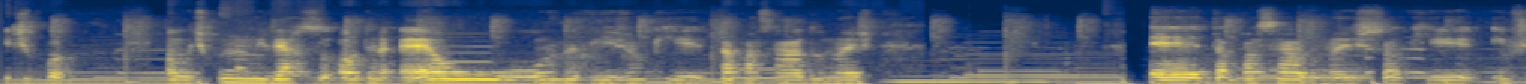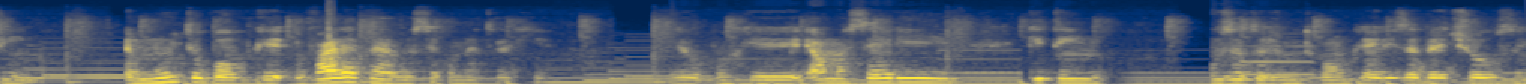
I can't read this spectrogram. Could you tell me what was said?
E, tipo, é um, tipo um universo alterna... É o WandaVision que tá passado, mas. É, tá passado, mas só que, enfim, é muito bom, porque vale a pena você comentar aqui. Entendeu? Porque é uma série que tem uns atores muito bons, que é a Elizabeth Olsen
